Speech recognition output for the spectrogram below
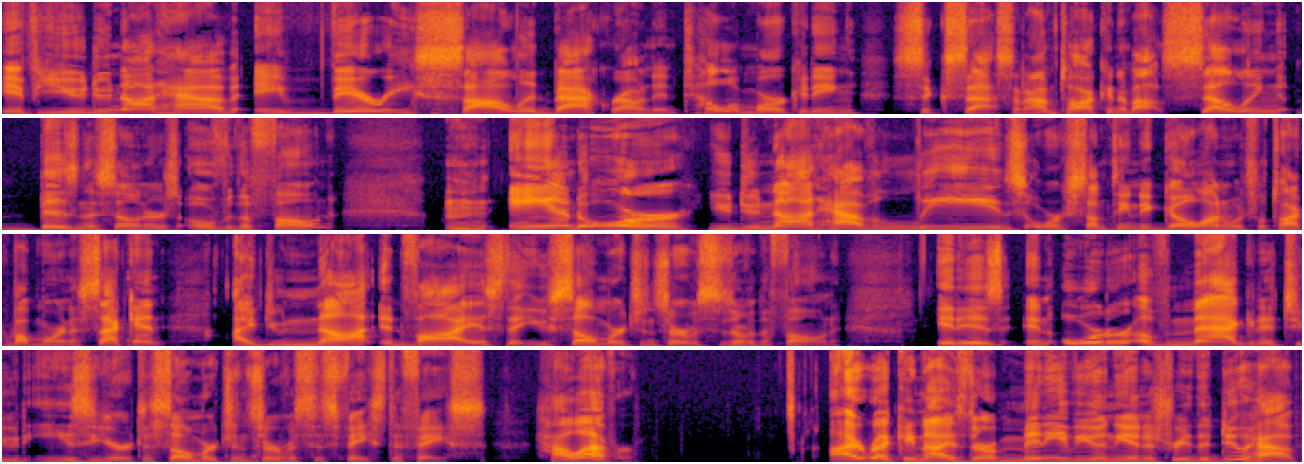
If you do not have a very solid background in telemarketing success, and I'm talking about selling business owners over the phone, and or you do not have leads or something to go on, which we'll talk about more in a second, I do not advise that you sell merchant services over the phone. It is an order of magnitude easier to sell merchant services face to face. However, I recognize there are many of you in the industry that do have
